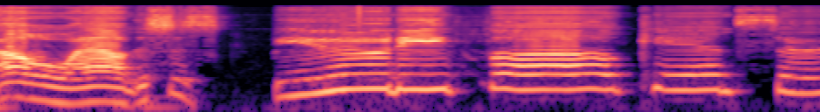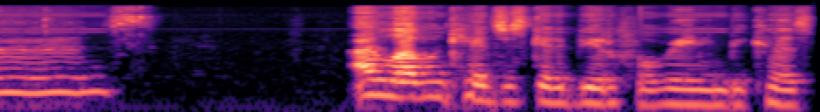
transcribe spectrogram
Oh, wow. This is beautiful, Cancers. I love when kids just get a beautiful reading because,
